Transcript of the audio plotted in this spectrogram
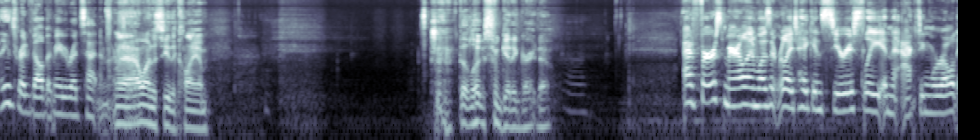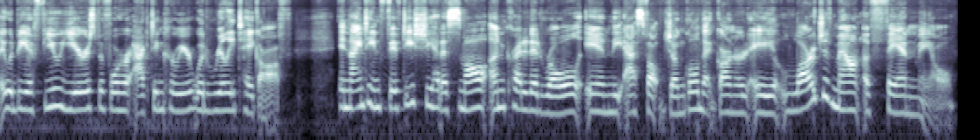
I think it's red velvet, maybe red satin. I'm not yeah, I want to see the clam. that looks I'm getting right now. At first, Marilyn wasn't really taken seriously in the acting world. It would be a few years before her acting career would really take off. In 1950, she had a small uncredited role in The Asphalt Jungle that garnered a large amount of fan mail.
